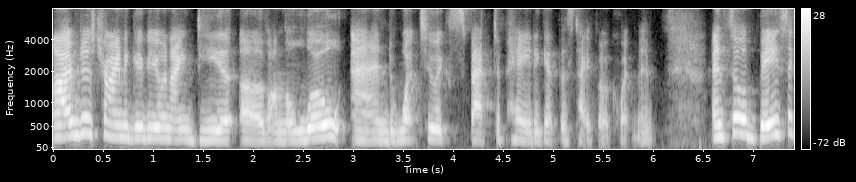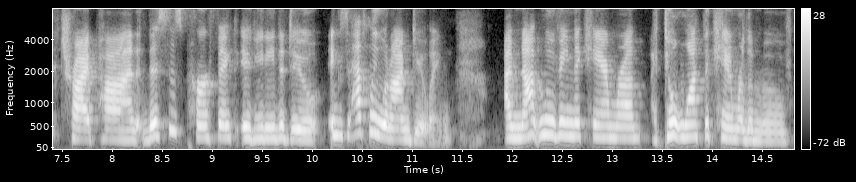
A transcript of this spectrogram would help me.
I'm just trying to give you an idea of, on the low end, what to expect to pay to get this type of equipment. And so, a basic tripod, this is perfect if you need to do exactly what I'm doing. I'm not moving the camera. I don't want the camera to move.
